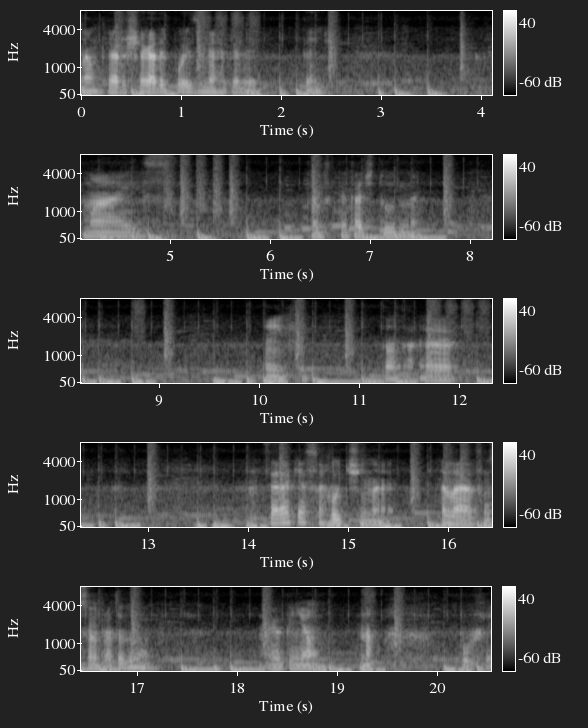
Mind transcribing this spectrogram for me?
não quero chegar depois e me arrepender, entende? Mas temos que tentar de tudo, né? Enfim. Então tá. É... Será que essa rotina ela funciona para todo mundo? Na minha opinião, não. Por quê?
